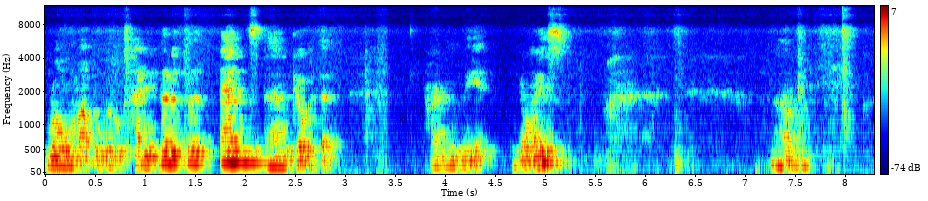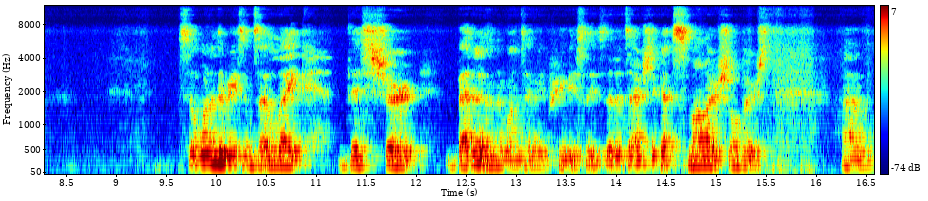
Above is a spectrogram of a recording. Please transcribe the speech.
roll them up a little tiny bit at the ends and go with it. Pardon the noise. Um, so one of the reasons I like this shirt better than the ones I made previously is that it's actually got smaller shoulders. Um,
